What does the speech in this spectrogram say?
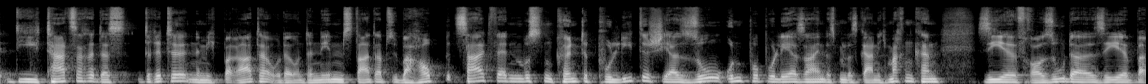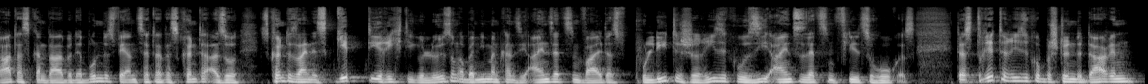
die Tatsache, dass Dritte, nämlich Berater oder Unternehmen, Startups überhaupt bezahlt werden mussten, könnte politisch ja so unpopulär sein, dass man das gar nicht machen kann. Siehe Frau Suda, sehe Beraterskandal bei der Bundeswehr etc. Das könnte also, es könnte sein, es gibt die richtige Lösung, aber niemand kann sie einsetzen, weil das politische Risiko, sie einzusetzen, viel zu hoch ist. Das dritte Risiko bestünde darin,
